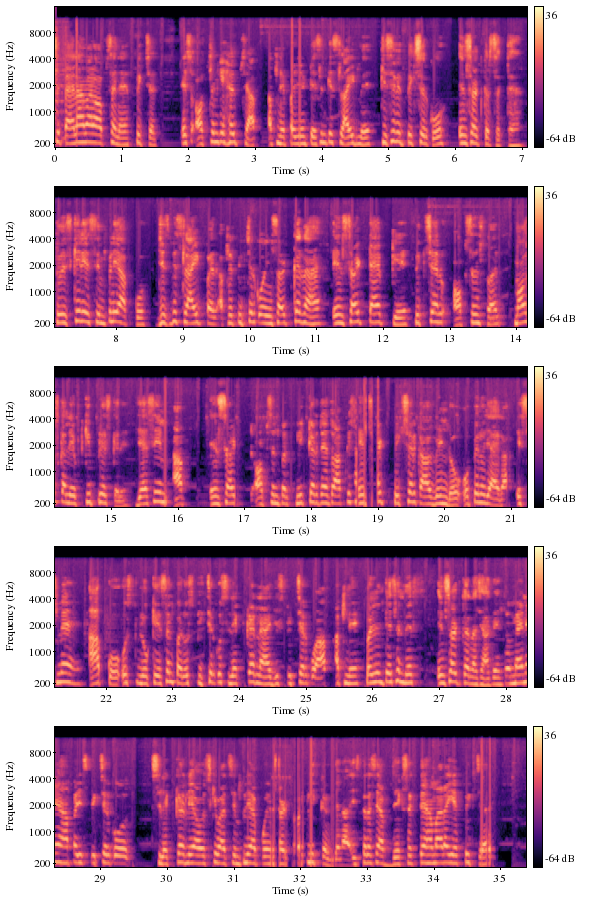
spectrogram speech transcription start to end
सबसे पहला हमारा ऑप्शन है पिक्चर इस ऑप्शन की हेल्प से आप अपने प्रेजेंटेशन के स्लाइड में किसी भी पिक्चर को इंसर्ट कर सकते हैं. तो इसके लिए सिंपली आपको जिस भी स्लाइड पर अपने पिक्चर को इंसर्ट करना है इंसर्ट टैब के पिक्चर ऑप्शंस पर माउस का लेफ़्ट की प्रेस करें. जैसे ही आप इंसर्ट ऑप्शन पर क्लिक करते हैं तो आपके इंसर्ट पिक्चर का विंडो ओपन हो जाएगा. इसमें आपको उस लोकेशन पर उस पिक्चर को सिलेक्ट करना है जिस पिक्चर को आप अपने प्रेजेंटेशन में इंसर्ट करना चाहते हैं. तो मैंने यहाँ पर इस पिक्चर को सिलेक्ट कर लिया और उसके बाद सिंपली आपको इंसर्ट पर क्लिक कर देना। इस तरह से आप देख सकते हैं हमारा ये पिक्चर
